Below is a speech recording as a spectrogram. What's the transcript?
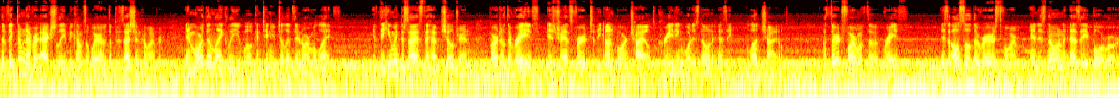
The victim never actually becomes aware of the possession, however, and more than likely will continue to live their normal life. If the human decides to have children, Part of the wraith is transferred to the unborn child, creating what is known as a blood child. A third form of the wraith is also the rarest form and is known as a boror.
